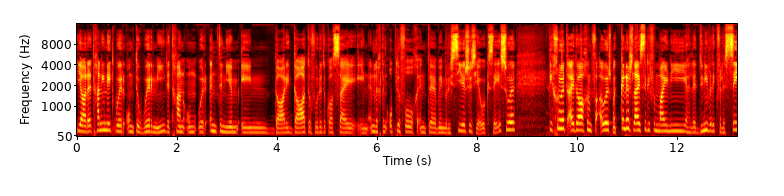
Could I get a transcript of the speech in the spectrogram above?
Ja, dit gaan nie net oor om te hoor nie, dit gaan om oor in te neem en daardie data of hoe dit ook al sê en inligting op te volg en te memoriseer soos jy ook sê. So die groot uitdaging vir ouers, my kinders luister nie vir my nie, hulle doen nie wat ek vir hulle sê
